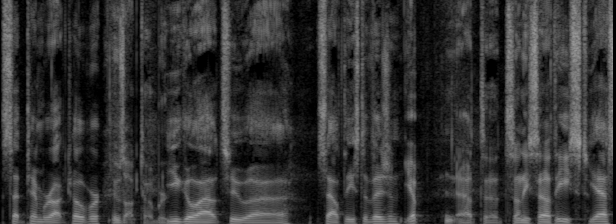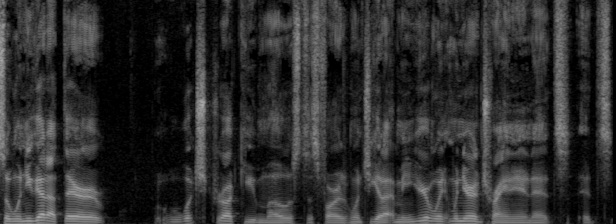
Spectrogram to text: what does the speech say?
September, October. It was October. You go out to uh, Southeast Division. Yep, out to sunny southeast. Yeah. So when you got out there, what struck you most as far as once you got? I mean, you're when, when you're in training, it's it's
